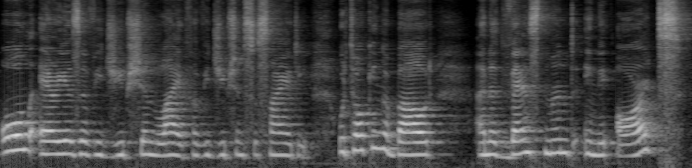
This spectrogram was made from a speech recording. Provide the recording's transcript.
all areas of Egyptian life, of Egyptian society. We're talking about an advancement in the arts.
